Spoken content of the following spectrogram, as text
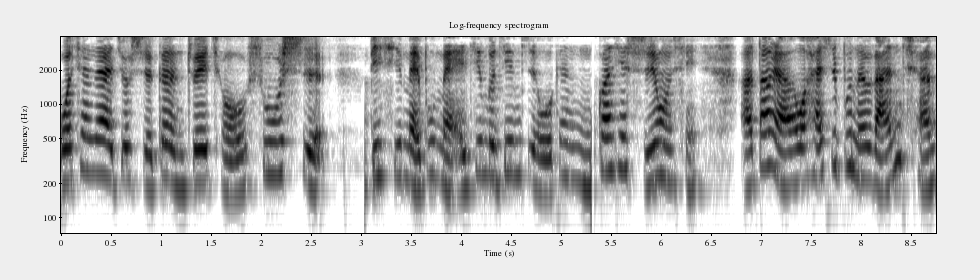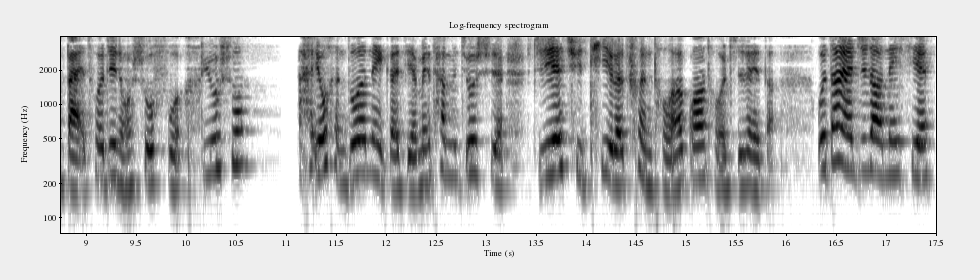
我现在就是更追求舒适，比起美不美、精不精致，我更关心实用性啊。当然，我还是不能完全摆脱这种束缚。比如说，还有很多那个姐妹，她们就是直接去剃了寸头啊、光头之类的。我当然知道那些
